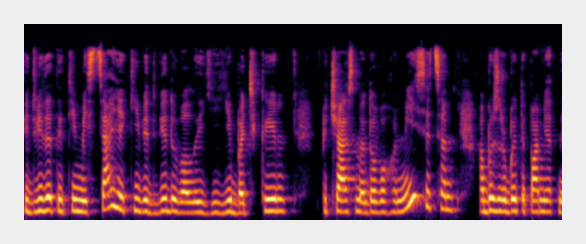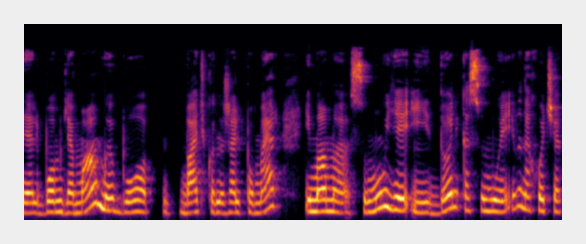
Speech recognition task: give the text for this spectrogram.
відвідати ті місця, які відвідували її батьки під час медового місяця, аби зробити пам'ятний альбом для мами, бо батько, на жаль, помер, і мама сумує, і донька сумує, і вона хоче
